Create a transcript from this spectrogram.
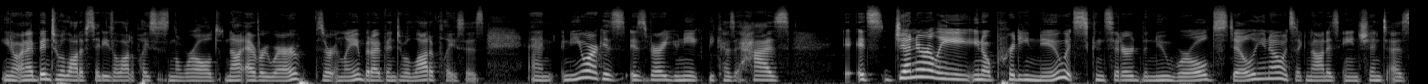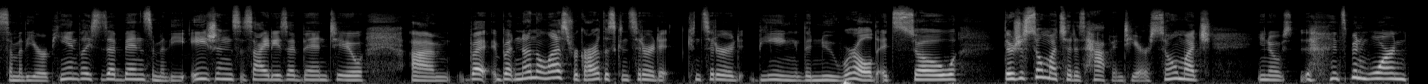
you know, and I've been to a lot of cities, a lot of places in the world, not everywhere, certainly, but I've been to a lot of places. And New York is is very unique because it has it's generally you know pretty new. It's considered the new world still you know? It's like not as ancient as some of the european places i've been some of the asian societies i've been to. Um, but but nonetheless regardless considered it considered being the new world it's so there's just so much that has happened here. So much you know it's been worn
